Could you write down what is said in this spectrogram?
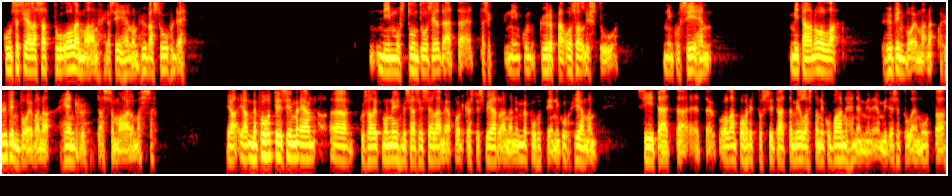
kun se siellä sattuu olemaan ja siihen on hyvä suhde, niin musta tuntuu siltä, että, että se niin kuin kyrpä osallistuu niin kuin siihen, mitä on olla hyvinvoivana, hyvinvoivana Henry tässä maailmassa. Ja, ja me puhuttiin siinä meidän, kun sä olit mun ihmisiä siis elämiä podcastissa vieraana, niin me puhuttiin niin kuin hieman siitä, että, että kun ollaan pohdittu sitä, että millaista on niin kuin vanheneminen ja miten se tulee muuttaa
